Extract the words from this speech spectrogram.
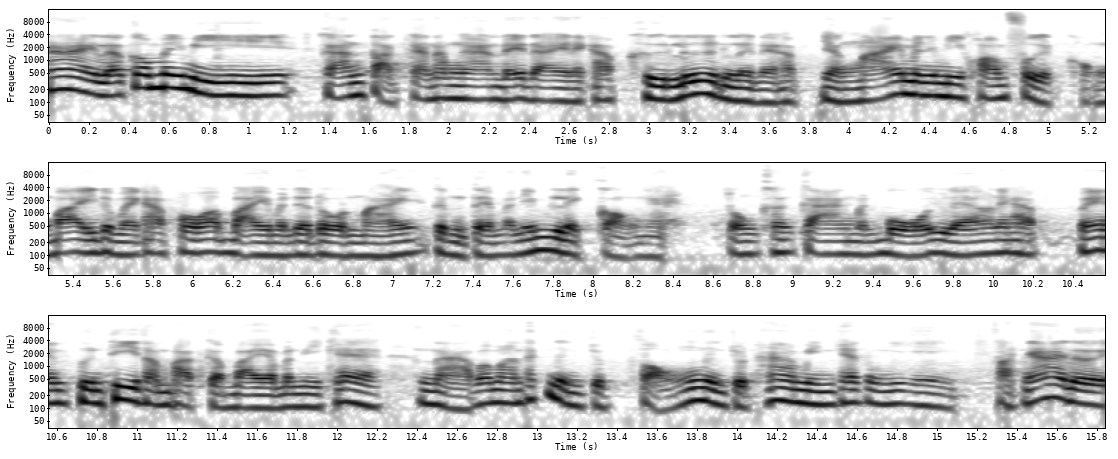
ง่ายแล้วก็ไม่มีการตัดการทำงานใดๆนะครับคือลื่นเลยนะครับ อย่างไม้มันจะมีความฝืดของใบถูกไหมครับเพราะว่าใบมันจะโดนไม้เต็มๆอันนี้มันเหล็กกล่องไงตรงกลางๆมันโบอยู่แล้วนะครับเพราะฉะนั้นพื้นที่สัมผัสกับใบมันมีแค่หนาประมาณทัก 1.2 1.5 มิลแค่ตรงนี้เอง ตัดง่ายเลย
